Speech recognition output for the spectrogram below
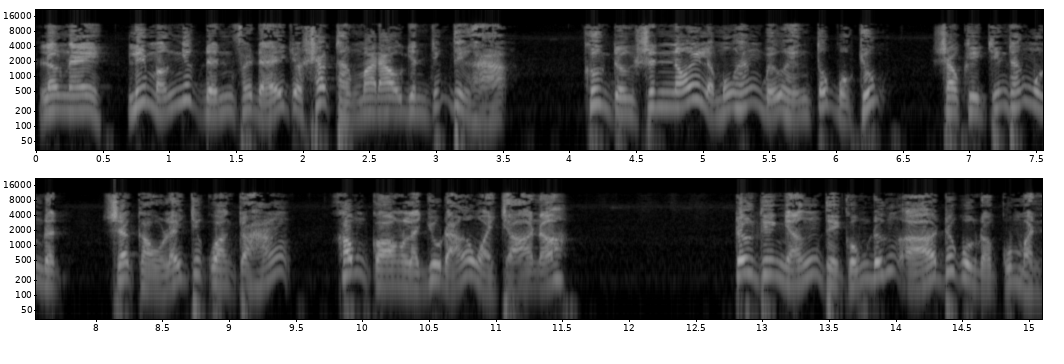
Lần này, Lý Mẫn nhất định phải để cho sát thần ma đao danh chứng thiên hạ. Khương Trường Sinh nói là muốn hắn biểu hiện tốt một chút, sau khi chiến thắng quân địch, sẽ cầu lấy chức quan cho hắn, không còn là du đảng ở ngoài chợ nữa. Trương Thiên Nhẫn thì cũng đứng ở trước quân đội của mình.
